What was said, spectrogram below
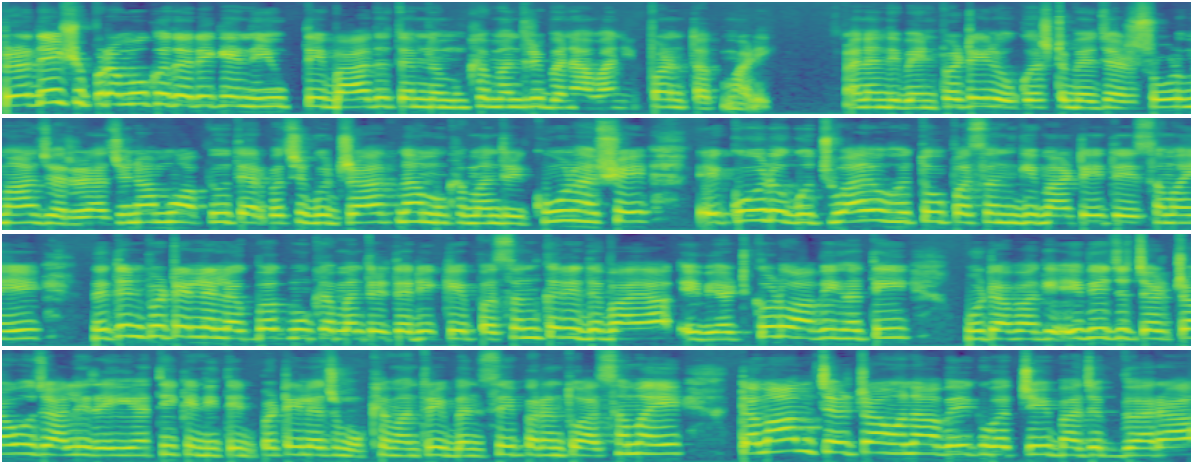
પ્રદેશ પ્રમુખ તરીકે નિયુક્તિ બાદ તેમને મુખ્યમંત્રી બનાવવાની પણ તક મળી. આનંદીબેન પટેલ, ઓગસ્ટ બે હજાર સોળમાં જ્યારે રાજીનામું આપ્યું, ત્યાર પછી ગુજરાતના મુખ્યમંત્રી કોણ હશે એ કોડ ગુચવાયો હતો પસંદગી માટે. તે સમયે નીતિન પટેલને લગભગ મુખ્યમંત્રી તરીકે પસંદ કરી દેવાયા એવી અટકળો આવી હતી. મોટાભાગે એવી જ ચર્ચાઓ ચાલી રહી હતી કે નીતિન પટેલ જ મુખ્યમંત્રી બનશે, પરંતુ આ સમયે તમામ ચર્ચાઓના વેગ વચ્ચે ભાજપ દ્વારા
